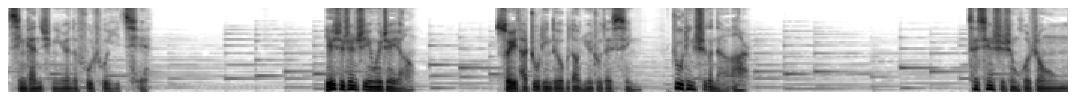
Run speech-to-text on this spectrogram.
心甘情愿的付出一切，也许正是因为这样，所以他注定得不到女主的心，注定是个男二。在现实生活中，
